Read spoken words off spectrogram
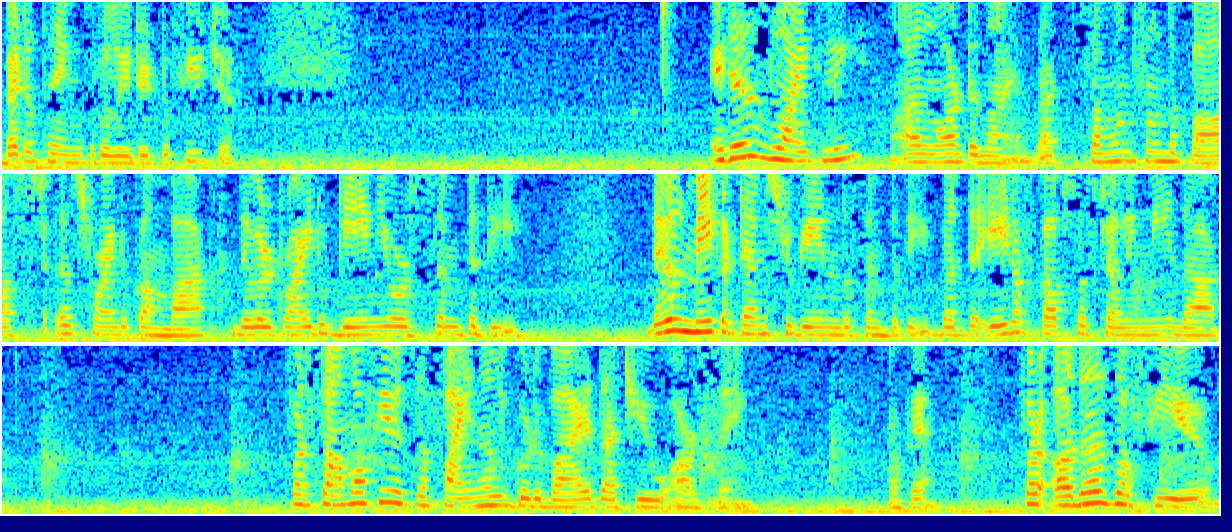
better things related to future. It is likely i'll not deny that someone from the past is trying to come back. They will try to gain your sympathy. They will make attempts to gain the sympathy but the eight of cups is telling me that for some of you it's a final goodbye that you are saying. Okay for others of you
